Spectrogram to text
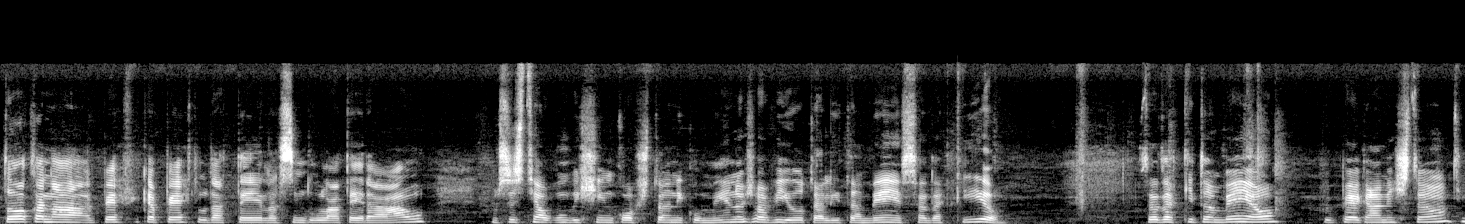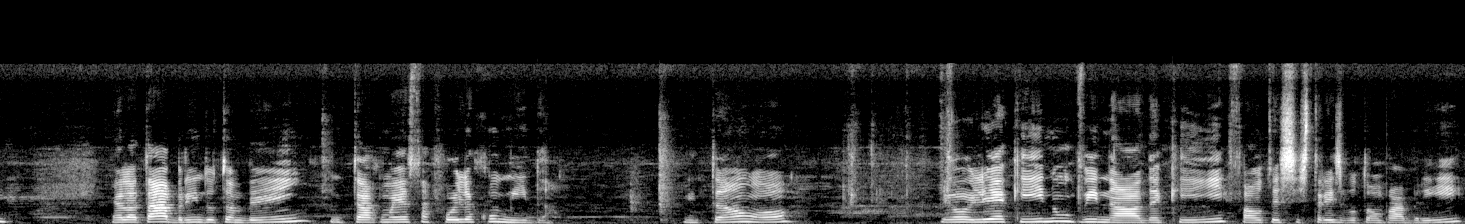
Toca na, fica perto da tela, assim, do lateral. Não sei se tem algum bichinho encostando e comendo. Eu já vi outra ali também, essa daqui, ó. Essa daqui também, ó. Fui pegar na estante. Ela tá abrindo também e tá com essa folha comida. Então, ó, eu olhei aqui e não vi nada aqui. Falta esses três botões para abrir.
